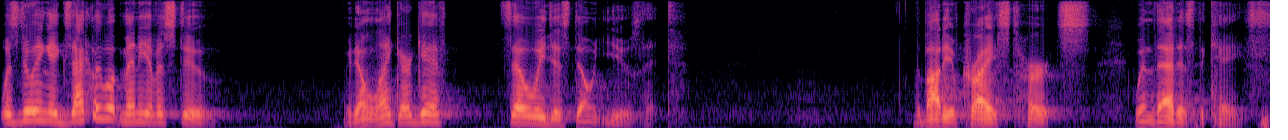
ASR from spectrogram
was doing exactly what many of us do. We don't like our gift, so we just don't use it. The body of Christ hurts when that is the case.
